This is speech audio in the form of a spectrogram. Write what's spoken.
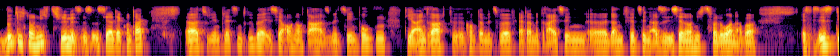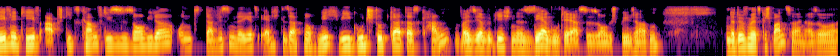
wirklich noch nichts Schlimmes. Es ist ja der Kontakt äh, zu den Plätzen drüber ist ja auch noch da. Also mit zehn Punkten, die Eintracht äh, kommt da mit zwölf, Hertha mit 13, äh, dann 14. Also ist ja noch nichts verloren. Aber es ist definitiv Abstiegskampf diese Saison wieder und da wissen wir jetzt ehrlich gesagt noch nicht, wie gut Stuttgart das kann, weil sie ja wirklich eine sehr gute erste Saison gespielt haben. Und da dürfen wir jetzt gespannt sein. Also,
